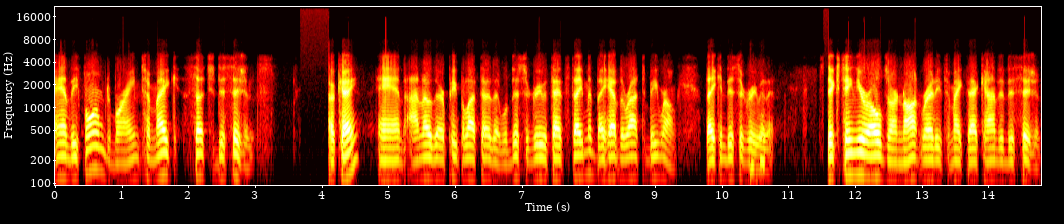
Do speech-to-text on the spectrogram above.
and the formed brain to make such decisions. Okay? And I know there are people out there that will disagree with that statement. They have the right to be wrong. They can disagree with mm-hmm. it. 16 year olds are not ready to make that kind of decision.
